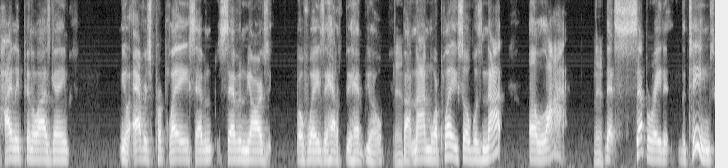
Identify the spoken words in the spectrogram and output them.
highly penalized game. You know, average per play seven seven yards both ways. They had a, they had you know Yeah. about nine more plays, so it was not a lot Yeah. that separated the teams.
